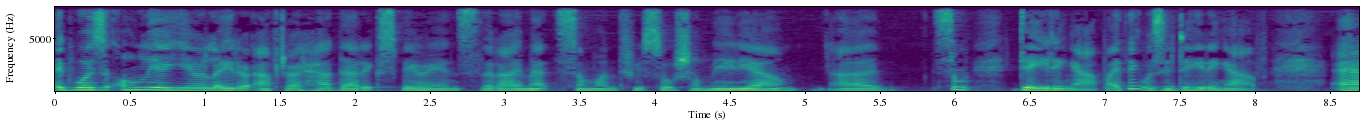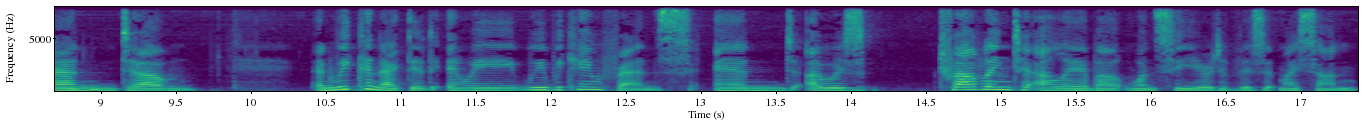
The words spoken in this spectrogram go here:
it was only a year later after I had that experience that I met someone through social media, uh, some dating app. I think it was a dating app. And um, and we connected and we, we became friends. And I was traveling to LA about once a year to visit my son.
